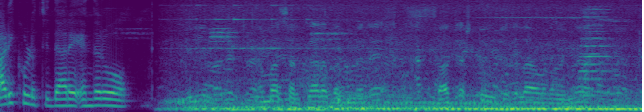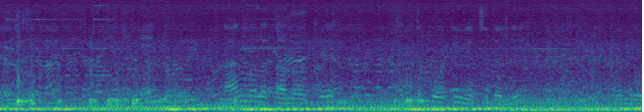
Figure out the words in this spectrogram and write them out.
ಆಡಿಕೊಳ್ಳುತ್ತಿದ್ದಾರೆ ಎಂದರು. ನಮ್ಮ ಸರ್ಕಾರ ಬಂದ ಮೇಲೆ ಸಾಕಷ್ಟು ಬದಲಾವಣೆಯನ್ನು ತಂದಿದೆ. ಒಂದು ನಾಗಮಲ ತಾಲೂಕಿಗೆ ಹತ್ತು ಕೋಟಿ ವೆಚ್ಚದಲ್ಲಿ ಒಂದು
